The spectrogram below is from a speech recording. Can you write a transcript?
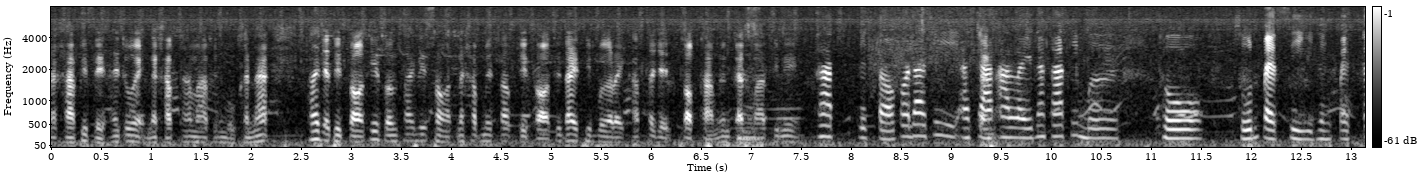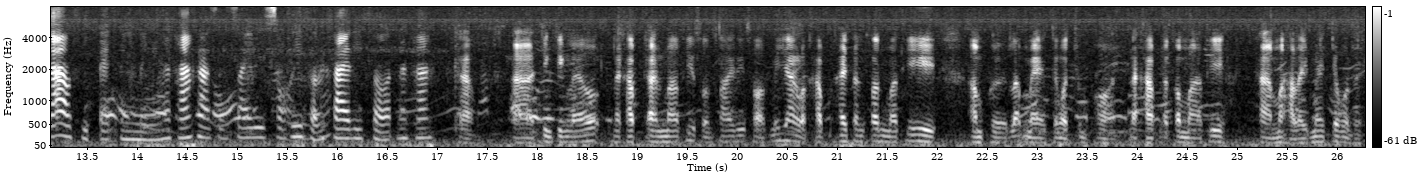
ราคาพิเศษให้ด้วยนะครับถ้ามาเป็นหมู่คณะ ถ้าจะติดต่อที่สวนไซรีสอร์ทนะครับไม่ทราบติดต่อที่ได้ที่เบอร์อะไรครับ ถ้าจะสอบถามเรื่องการมาที่นี่ถ้าติดต่อก็ได้ที่อาจารย์อะไรนะคะที่เบอร์โทร 0841894811 นะคะค่ะสนใจรีสอร์ทที่สนทรายรีสอร์ทนะคะครับอ่า จริงๆแล้วนะครับการมาที่สวนทรายรีสอร์ทไม่ยากหรอกครับให้ตั้งต้นมาที่อำเภอละแมจังหวัดชุมพรนะครับแล้วก็มาที่ อ่ามหาลัยแม่โจ้เลย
